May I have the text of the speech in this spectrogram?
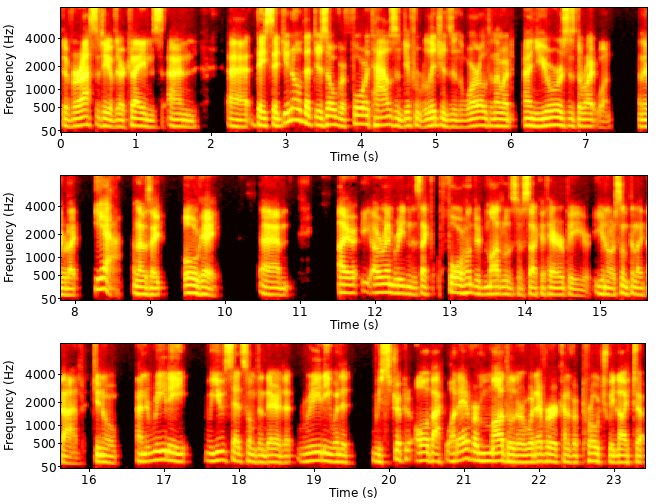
the veracity of their claims, and uh, they said, you know, that there's over four thousand different religions in the world, and I went, and yours is the right one, and they were like, yeah, and I was like, okay, um, I I remember reading this like four hundred models of psychotherapy, or you know, or something like that, you know, and really, you've said something there that really, when it we strip it all back, whatever model or whatever kind of approach we like to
